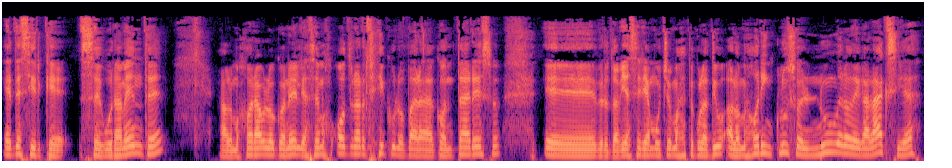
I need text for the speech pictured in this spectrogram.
Es decir, que seguramente, a lo mejor hablo con él y hacemos otro artículo para contar eso, eh, pero todavía sería mucho más especulativo. A lo mejor incluso el número de galaxias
